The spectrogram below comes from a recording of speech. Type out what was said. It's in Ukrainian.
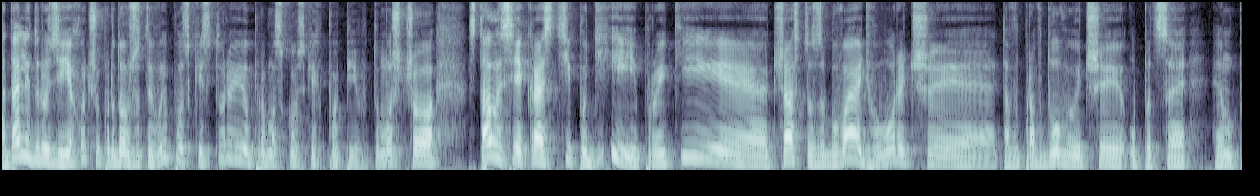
А далі, друзі, я хочу продовжити випуск історією про московських попів, тому що сталися якраз ті події, про які часто забувають, говорячи та виправдовуючи УПЦ МП.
